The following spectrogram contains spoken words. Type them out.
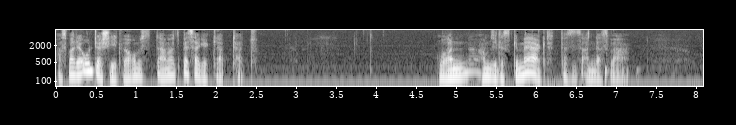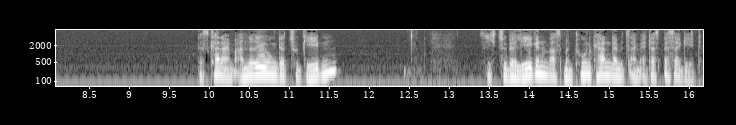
Was war der Unterschied, warum es damals besser geklappt hat? Woran haben Sie das gemerkt, dass es anders war? Das kann einem Anregungen dazu geben, sich zu überlegen, was man tun kann, damit es einem etwas besser geht.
